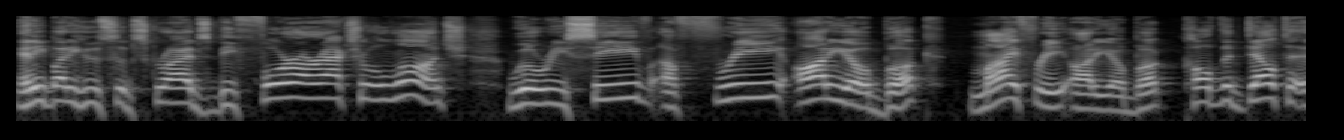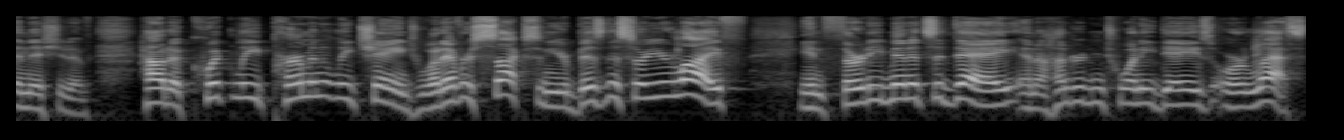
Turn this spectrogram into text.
Anybody who subscribes before our actual launch will receive a free audio book my free audiobook called The Delta Initiative How to Quickly, Permanently Change Whatever Sucks in Your Business or Your Life in 30 minutes a day and 120 days or less.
